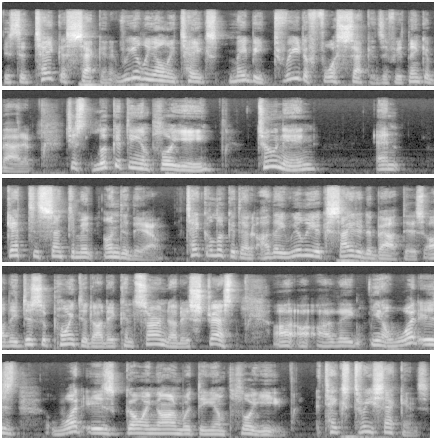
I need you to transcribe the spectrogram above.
is to take a second. It really only takes maybe three to four seconds if you think about it. Just look at the employee, tune in, and get the sentiment under there. Take a look at that. Are they really excited about this? Are they disappointed? Are they concerned? Are they stressed? Uh, are, are they, you know, what is what is going on with the employee? It takes three seconds,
